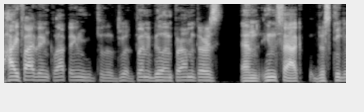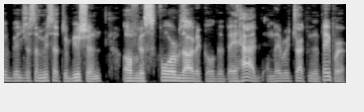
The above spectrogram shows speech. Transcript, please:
high fiving, clapping to the 20 billion parameters. And in fact, this could have been just a misattribution of this Forbes article that they had, and they retracted the paper.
